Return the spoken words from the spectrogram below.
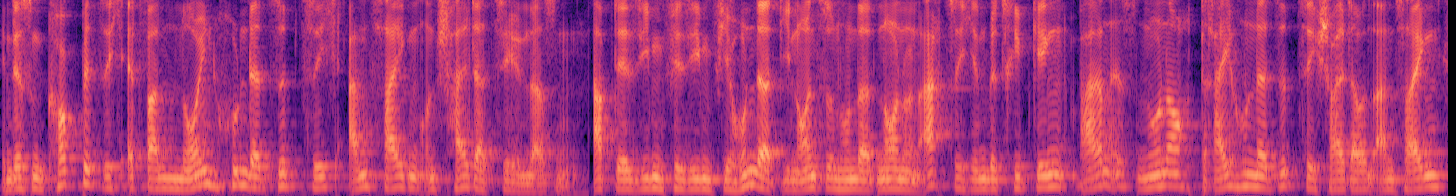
in dessen Cockpit sich etwa 970 Anzeigen und Schalter zählen lassen. Ab der 747-400, die 1989 in Betrieb ging, waren es nur noch 370 Schalter und Anzeigen,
